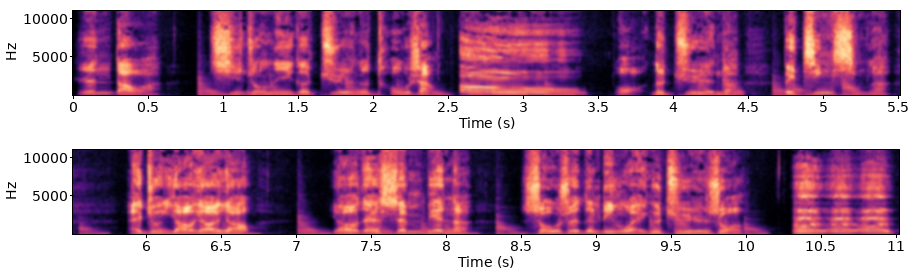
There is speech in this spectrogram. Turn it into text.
扔到啊其中的一个巨人的头上。哦哦，那巨人呢被惊醒了，哎，就摇摇摇，摇在身边呢熟睡的另外一个巨人说：“嗯嗯嗯。”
